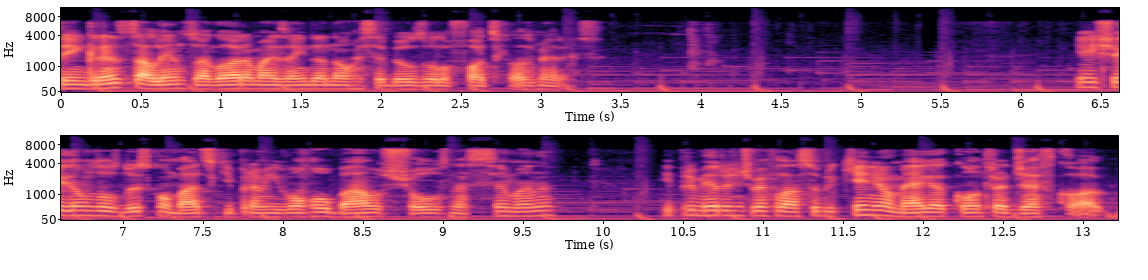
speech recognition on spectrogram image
tem grandes talentos agora, mas ainda não recebeu os holofotes que elas merecem. E aí chegamos aos dois combates que para mim vão roubar os shows nessa semana. E primeiro a gente vai falar sobre Kenny Omega contra Jeff Cobb.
